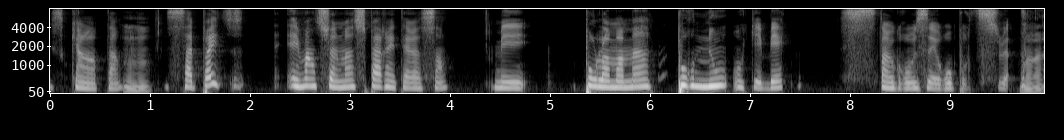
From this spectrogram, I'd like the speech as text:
ce qu'il entend Mhm. ça peut être éventuellement super intéressant, mais pour le moment, pour nous au Québec, c'est un gros zéro pour tout de suite. Ouais.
